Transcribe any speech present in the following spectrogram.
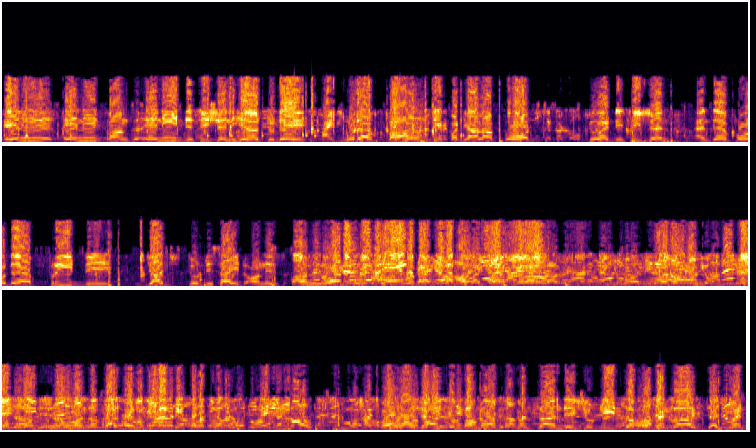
Any any any decision here today would have bound the Patiala court to a decision, and therefore they have freed the judge to decide on his on his Congress own. are saying that. Well, as far as the Congress is concerned, they should read the Bhajan Lal judgment.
